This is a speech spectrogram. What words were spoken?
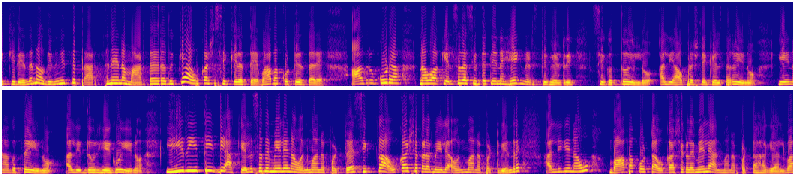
ಸಿಕ್ಕಿದೆ ಅಂದ್ರೆ ನಾವು ದಿನನಿತ್ಯ ಪ್ರಾರ್ಥನೆಯನ್ನು ಮಾಡ್ತಾ ಇರೋದಕ್ಕೆ ಅವಕಾಶ ಸಿಕ್ಕಿರುತ್ತೆ ಬಾಬಾ ಕೊಟ್ಟಿರ್ತಾರೆ. ಆದರೂ ಕೂಡ ನಾವು ಆ ಕೆಲಸದ ಸಿದ್ಧತೆಯನ್ನು ಹೇಗೆ ನಡೆಸ್ತೀವಿ ಹೇಳ್ರಿ? ಸಿಗುತ್ತೋ ಇಲ್ಲೋ? ಅಲ್ಲಿ ಯಾವ ಪ್ರಶ್ನೆ ಕೇಳ್ತಾರೋ ಏನೋ? ಏನಾಗುತ್ತೋ ಏನೋ? ಅಲ್ಲಿದ್ದವ್ರು ಹೇಗೋ ಏನೋ? ಈ ರೀತಿ ಆ ಕೆಲಸದ ಮೇಲೆ ನಾವು ಅನುಮಾನ ಪಟ್ಟರೆ ಸಿಕ್ಕ ಅವಕಾಶಗಳ ಮೇಲೆ ಅನುಮಾನ ಪಟ್ವಿ ಅಂದರೆ ಅಲ್ಲಿಗೆ ನಾವು ಬಾಬಾ ಕೊಟ್ಟ ಅವಕಾಶಗಳ ಮೇಲೆ ಅನುಮಾನ ಪಟ್ಟ ಹಾಗೆ ಅಲ್ವಾ?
